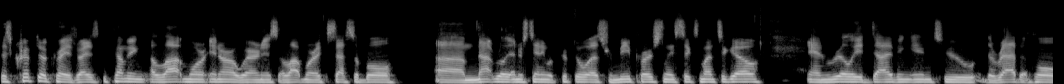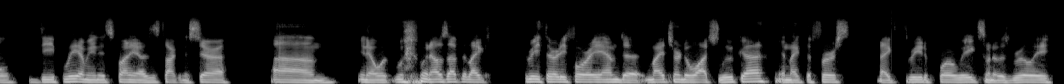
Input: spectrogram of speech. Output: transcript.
this crypto craze, right? It's becoming a lot more in our awareness, a lot more accessible. Um, not really understanding what crypto was for me personally six months ago, and really diving into the rabbit hole deeply. I mean, it's funny. I was just talking to Sarah. Um, you know, when I was up at like 3:30, 4 a.m. to my turn to watch Luca in like the first like three to four weeks when it was really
